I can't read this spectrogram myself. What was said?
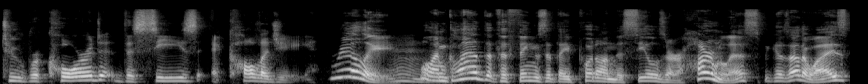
to record the sea's ecology. Really? Hmm. Well, I'm glad that the things that they put on the seals are harmless because otherwise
